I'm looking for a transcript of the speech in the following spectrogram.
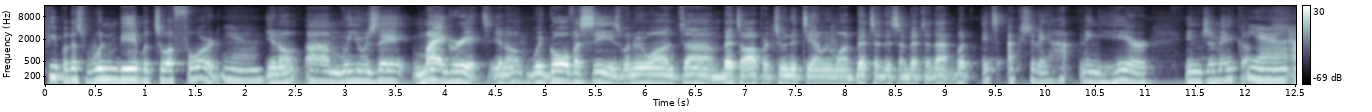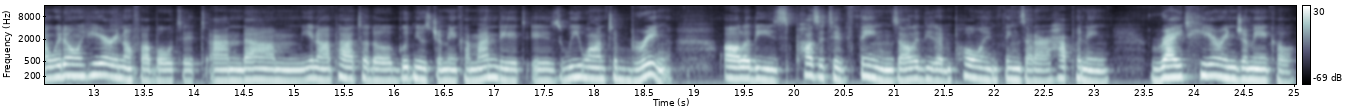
people just wouldn't be able to afford. Yeah. You know, um, we usually migrate. You know, we go overseas when we want um, better opportunity and we want better this and better that. But it's actually happening here in Jamaica. Yeah, and we don't hear enough about it. And um, you know, a part of the Good News Jamaica mandate is we want to bring all of these positive things, all of these empowering things that are happening right here in Jamaica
